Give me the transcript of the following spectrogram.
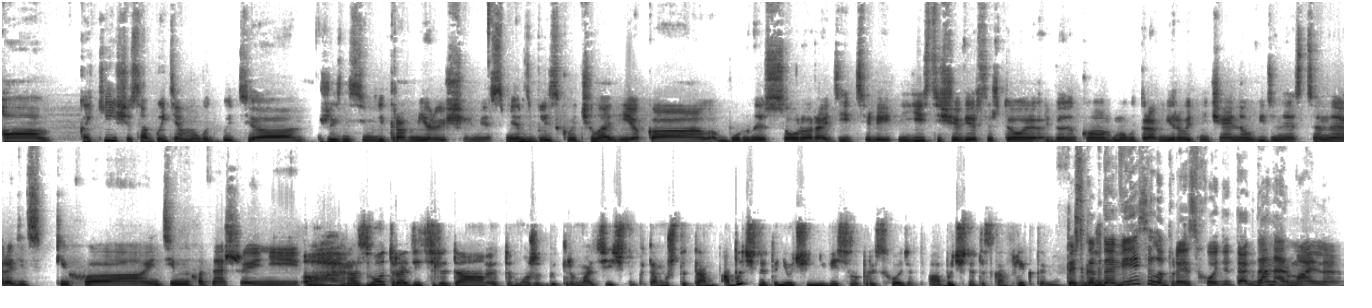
А Какие еще события могут быть э, в жизни семьи травмирующими? Смерть близкого человека, бурные ссоры родителей. Есть еще версия, что ребенка могут травмировать нечаянно увиденные сцены родительских э, интимных отношений. Ох, развод родителей, да, это может быть травматично, потому что там обычно это не очень весело происходит, а обычно это с конфликтами. То есть, когда весело происходит, тогда нормально.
